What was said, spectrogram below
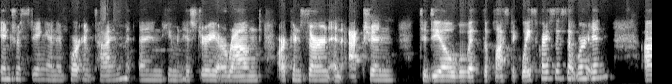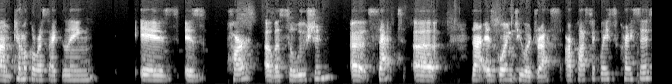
interesting and important time in human history around our concern and action to deal with the plastic waste crisis that we're in. Um, chemical recycling is is part of a solution uh, set uh, that is going to address our plastic waste crisis.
